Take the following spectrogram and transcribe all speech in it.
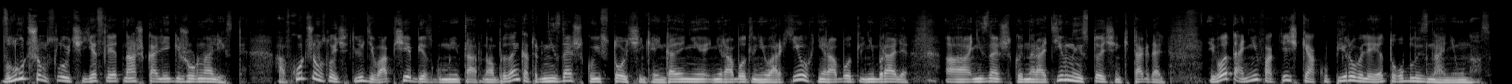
В лучшем случае, если это наши коллеги-журналисты. А в худшем случае, это люди вообще без гуманитарного образования, которые не знают, что такое источники. Они никогда не, не работали ни в архивах, не работали, не брали, а, не знают, что такое нарративные источники и так далее. И вот они фактически оккупировали эту область знаний у нас.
